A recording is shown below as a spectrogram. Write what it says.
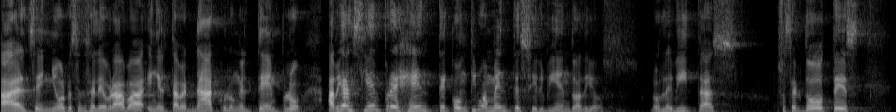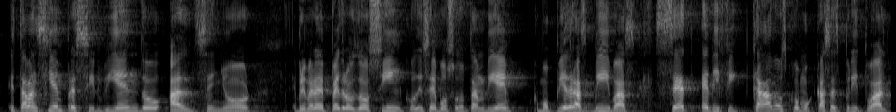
al Señor que se celebraba en el tabernáculo, en el templo, habían siempre gente continuamente sirviendo a Dios. Los levitas, los sacerdotes, estaban siempre sirviendo al Señor. 1 de Pedro 2.5 dice, vosotros también como piedras vivas, sed edificados como casa espiritual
